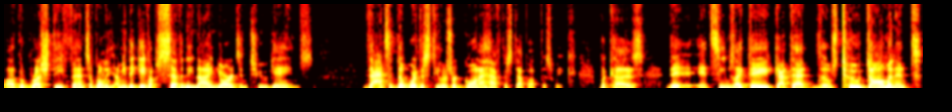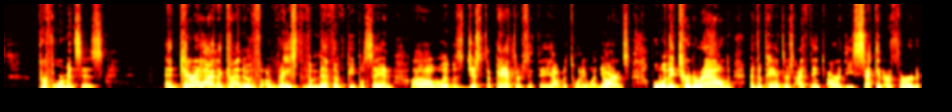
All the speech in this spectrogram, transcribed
uh, the rush defense of only, I mean, they gave up 79 yards in two games. That's the where the Steelers are going to have to step up this week because they it seems like they got that those two dominant performances and Carolina kind of erased the myth of people saying, oh, well, it was just the Panthers that they held to 21 yards. Well, when they turn around, and the Panthers, I think, are the second or third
